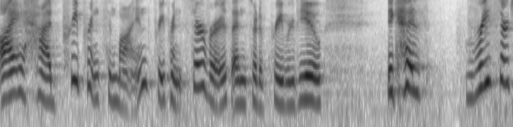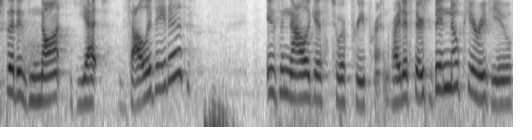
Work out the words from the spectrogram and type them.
I had preprints in mind, preprint servers and sort of pre-review, because research that is not yet validated is analogous to a preprint, right? If there's been no peer review,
